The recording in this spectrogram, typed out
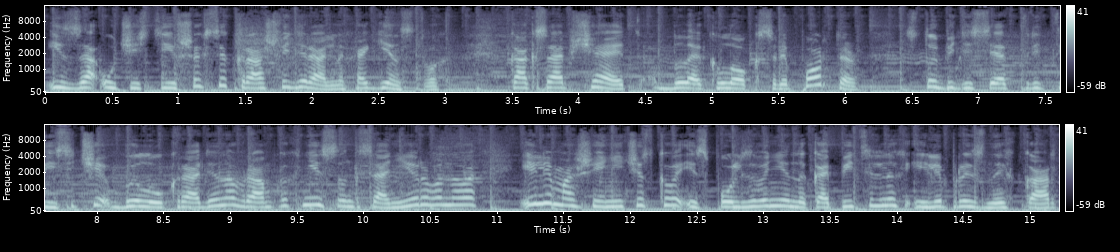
из-за участившихся краж в федеральных агентствах. Как сообщает Black Locks Reporter, 153 тысячи было украдено в рамках несанкционированного или мошеннического использования накопительных или проездных карт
